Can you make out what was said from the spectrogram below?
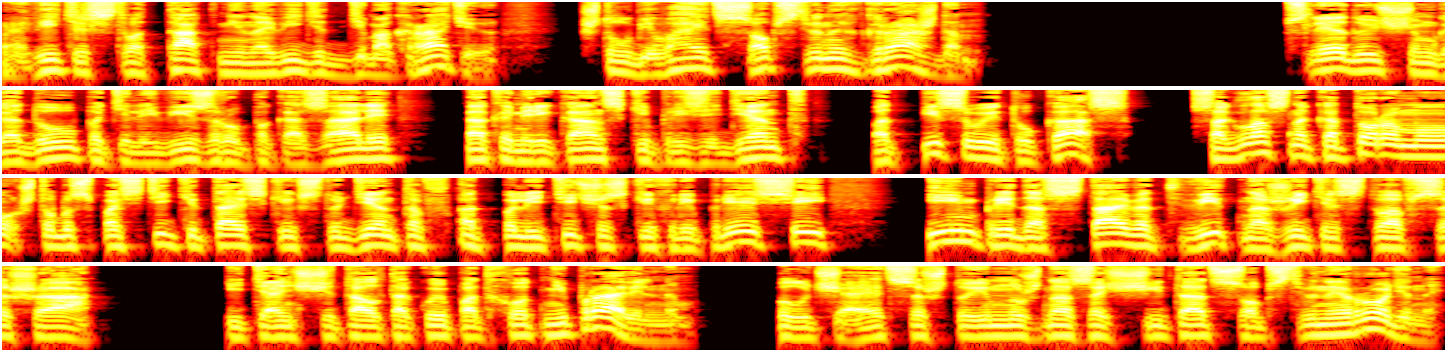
«Правительство так ненавидит демократию, что убивает собственных граждан». В следующем году по телевизору показали, как американский президент подписывает указ, согласно которому, чтобы спасти китайских студентов от политических репрессий, им предоставят вид на жительство в США. И Тянь считал такой подход неправильным. Получается, что им нужна защита от собственной родины.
